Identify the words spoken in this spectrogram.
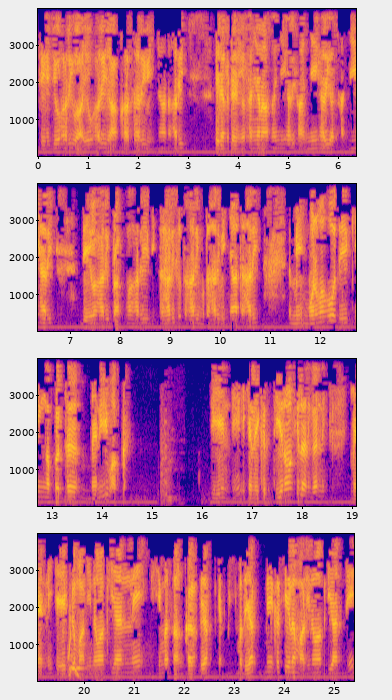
තේජෝ හරි වායෝ හරි ආකාශ හරි විඥාන හරි ඊළඟට සංඥා සංඥී හරි සංඥී හරි අසංඥී හරි දේව හරි බ්‍රහ්ම හරි විත හරි සුත හරි මුත හරි විඤ්ඤාත හරි මේ මොනම හෝ දෙයකින් අපට මැනීමක් තියෙන්නේ ඒ කියන්නේ ඒක තියනවා කියලා නිගන්නේ මැනි ඒක මනිනවා කියන්නේ හිම සංකල්පයක් කියන්නේ දෙයක් මේක කියලා මනිනවා කියන්නේ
